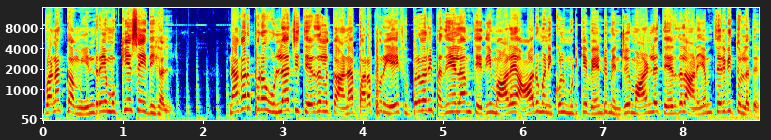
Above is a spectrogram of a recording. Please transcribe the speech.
வணக்கம். இன்றைய முக்கிய செய்திகள். நகர்ப்புற உள்ளாட்சி தேர்தலுக்கான பரப்புரையை பிப்ரவரி பதினேழாம் தேதி மாலை ஆறு மணிக்குள் முடிக்க வேண்டும் என்று மாநில தேர்தல் ஆணையம் தெரிவித்துள்ளது.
